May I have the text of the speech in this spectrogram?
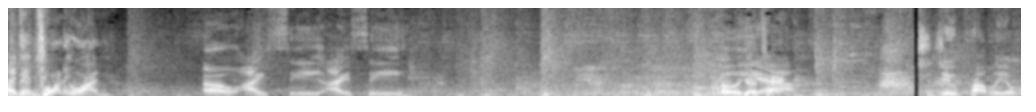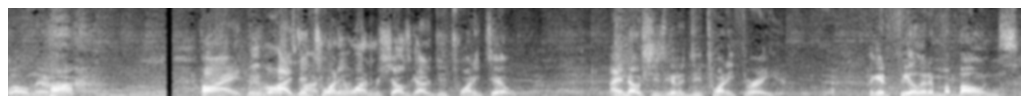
I did 21. Oh, I see. I see. Oh Your yeah. Should do probably a wellness. Huh? All right, We won't I did 21. Michelle's got to do 22. I know she's going to do 23. I can feel it in my bones.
